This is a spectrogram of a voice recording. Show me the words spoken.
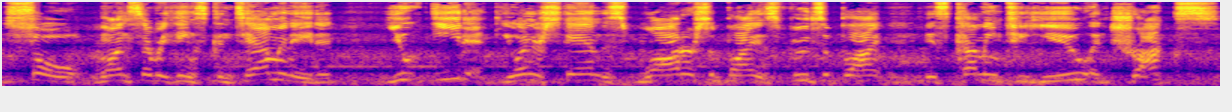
So once everything's contaminated, you eat it. You understand this water supply, this food supply is coming to you in trucks.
